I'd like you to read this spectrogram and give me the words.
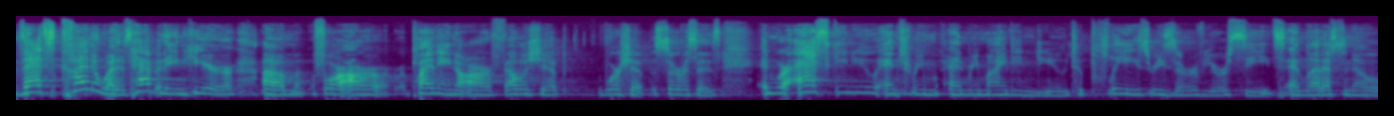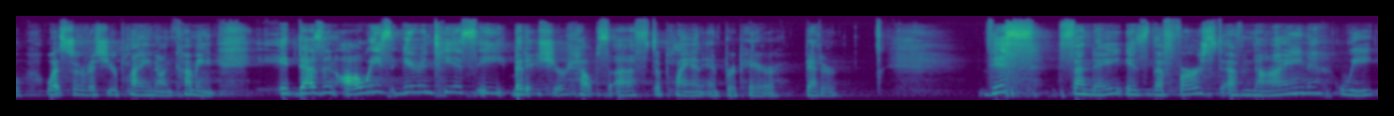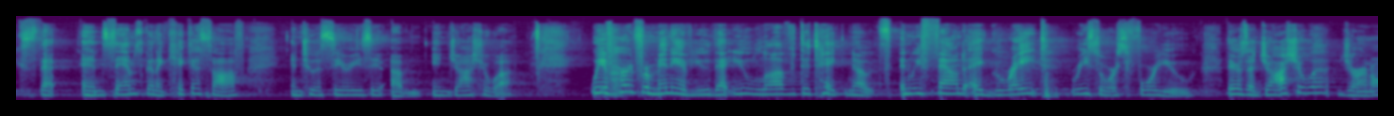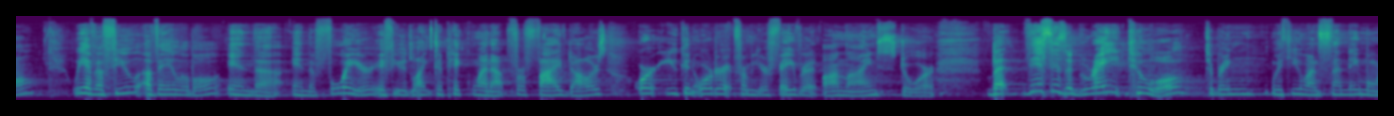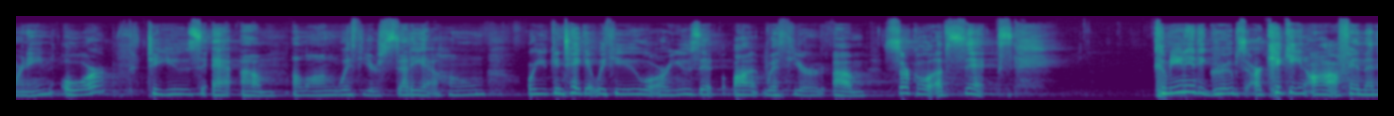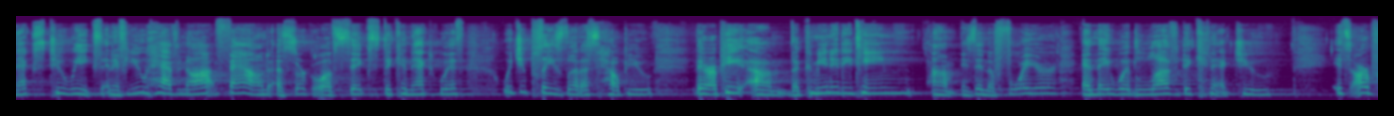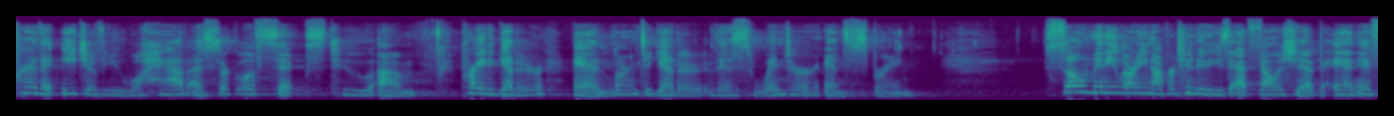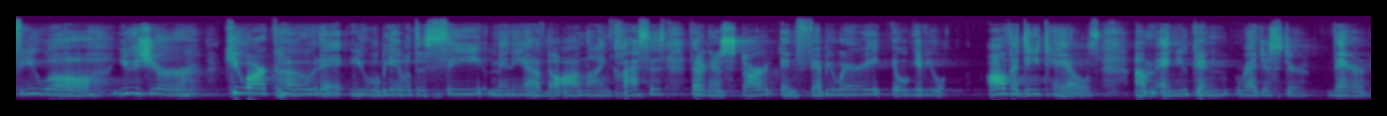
That's kind of what is happening here um, for our planning our fellowship worship services. And we're asking you and, rem- and reminding you to please reserve your seats and let us know what service you're planning on coming. It doesn't always guarantee a seat, but it sure helps us to plan and prepare better. This Sunday is the first of nine weeks that, and Sam's going to kick us off into a series of, in Joshua. We have heard from many of you that you love to take notes, and we found a great resource for you. There's a Joshua journal we have a few available in the, in the foyer if you'd like to pick one up for $5, or you can order it from your favorite online store. But this is a great tool to bring with you on Sunday morning or to use at, um, along with your study at home, or you can take it with you or use it on, with your um, circle of six. Community groups are kicking off in the next two weeks. And if you have not found a circle of six to connect with, would you please let us help you? There are um, the community team um, is in the foyer, and they would love to connect you. It's our prayer that each of you will have a circle of six to um, pray together and learn together this winter and spring so many learning opportunities at fellowship. And if you will use your QR code, you will be able to see many of the online classes that are going to start in February. It will give you all the details, um, and you can register there.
